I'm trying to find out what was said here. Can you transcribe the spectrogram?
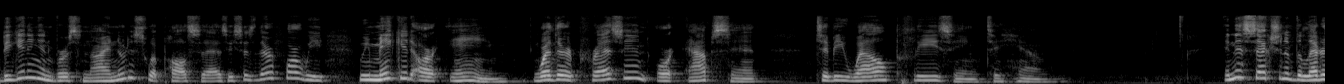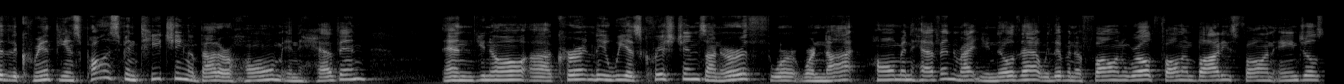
Beginning in verse 9, notice what Paul says. He says, Therefore, we, we make it our aim whether present or absent, to be well pleasing to Him. In this section of the letter to the Corinthians, Paul has been teaching about our home in heaven. And, you know, uh, currently we as Christians on earth, we're, we're not home in heaven, right? You know that. We live in a fallen world, fallen bodies, fallen angels.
